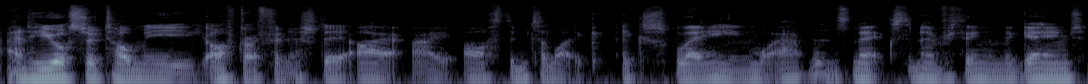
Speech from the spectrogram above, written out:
and he also told me after I finished it, I, I asked him to like explain what happens next and everything in the games,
